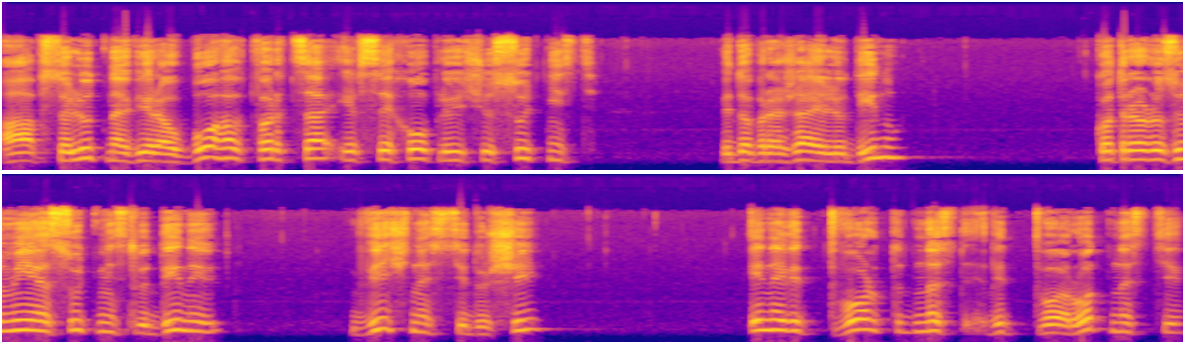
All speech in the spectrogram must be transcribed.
а абсолютна віра в Бога, в Творця і всехоплюючу сутність відображає людину, котра розуміє сутність людини вічності душі і невідтворотності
